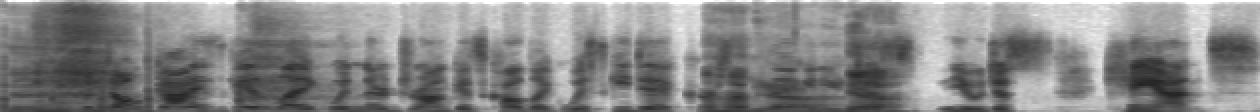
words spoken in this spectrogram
But don't guys get like when they're drunk? It's called like whiskey dick or Uh-huh. something, Yeah. and you Yeah. just you just can't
